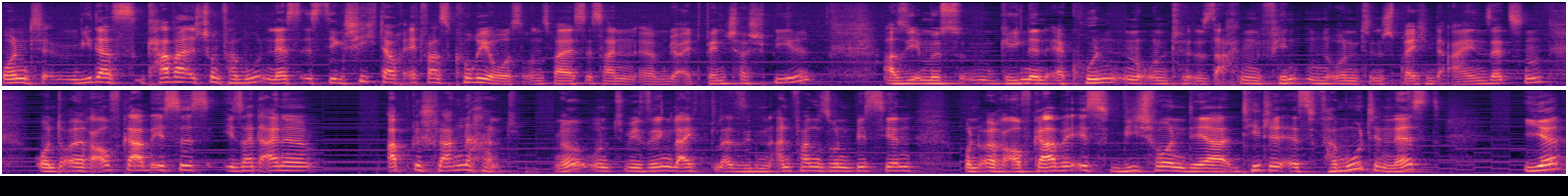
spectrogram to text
und wie das Cover es schon vermuten lässt, ist die Geschichte auch etwas kurios. Und zwar es ist ein ähm, Adventure-Spiel. Also ihr müsst Gegenden erkunden und Sachen finden und entsprechend einsetzen. Und eure Aufgabe ist es, ihr seid eine abgeschlagene Hand. Ne? Und wir sehen gleich also den Anfang so ein bisschen. Und eure Aufgabe ist, wie schon der Titel es vermuten lässt, ihr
